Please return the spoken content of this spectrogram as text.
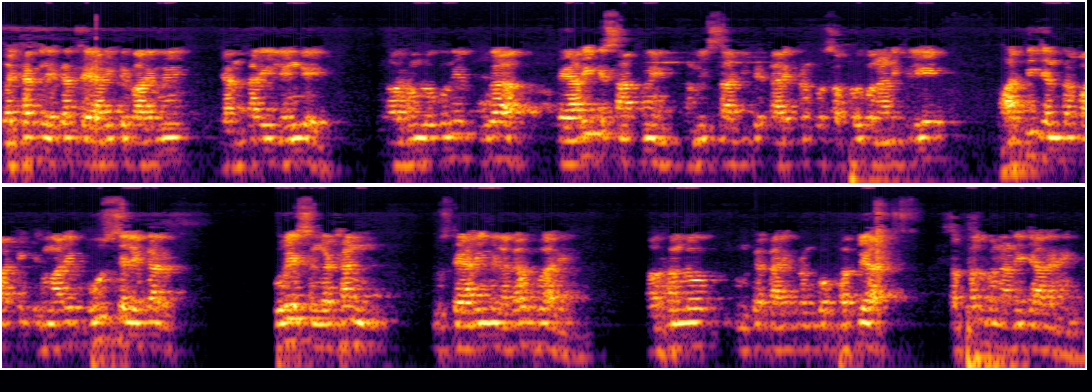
बैठक लेकर तैयारी के बारे में जानकारी लेंगे और हम लोगों ने पूरा तैयारी के साथ में अमित शाह जी के कार्यक्रम को सफल बनाने के लिए भारतीय जनता पार्टी के हमारे बूथ से लेकर पूरे संगठन उस तैयारी में लगा हुआ है और हम लोग उनका कार्यक्रम को भव्य सफल बनाने जा रहे हैं।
